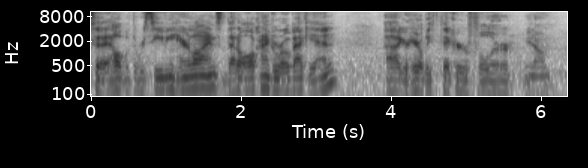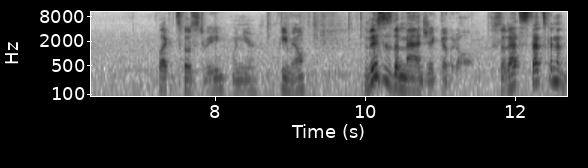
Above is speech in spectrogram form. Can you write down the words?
to help with the receiving hairlines. That'll all kind of grow back in. Uh, your hair will be thicker, fuller, you know, like it's supposed to be when you're female. This is the magic of it all. So that's that's gonna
